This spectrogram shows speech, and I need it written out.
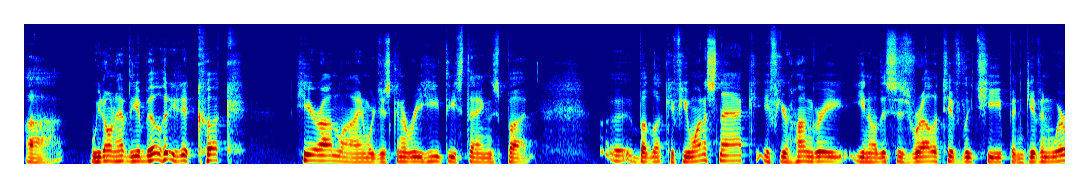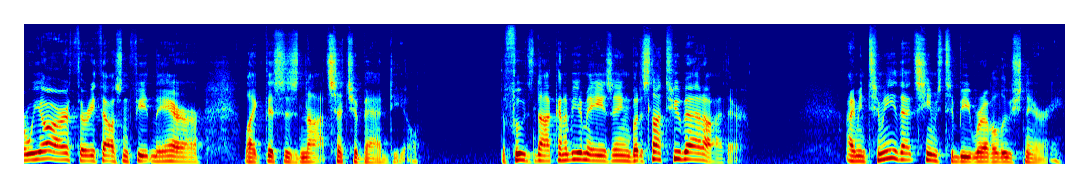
Uh, we don't have the ability to cook here online. We're just going to reheat these things, but uh, but look, if you want a snack, if you're hungry, you know this is relatively cheap, and given where we are, thirty thousand feet in the air, like this is not such a bad deal. The food's not going to be amazing, but it's not too bad either. I mean, to me, that seems to be revolutionary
